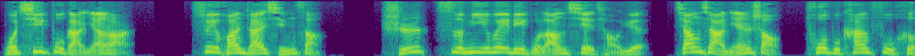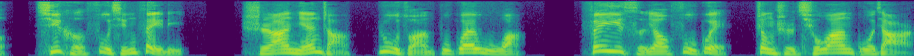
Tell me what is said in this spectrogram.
我妻不敢言耳。”遂还宅行丧。时四密卫吏部郎谢挑曰：“江夏年少，托不堪负荷，岂可复行废立？使安年长，入转不乖勿忘，非以此要富贵，正是求安国家耳。”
